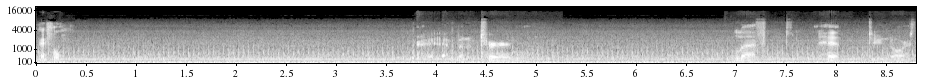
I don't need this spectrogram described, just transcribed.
Rifle. Alright, I'm gonna turn left, head due north.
